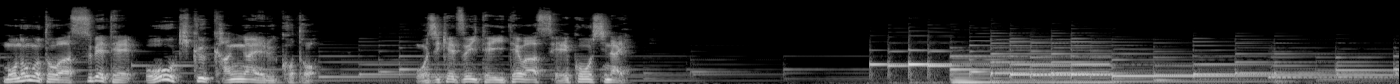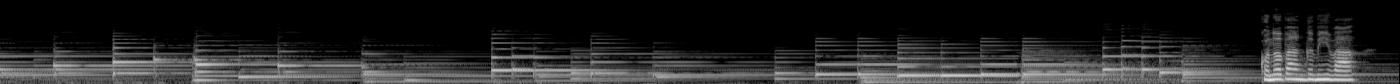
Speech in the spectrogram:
物事はすべて大きく考えること。おじけづいていては成功しない。この番組は、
